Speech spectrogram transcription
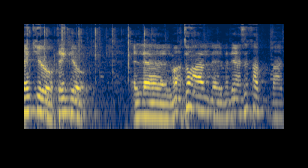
ثانك يو ثانك يو المقطوعة اللي بدي أعزفها بعد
